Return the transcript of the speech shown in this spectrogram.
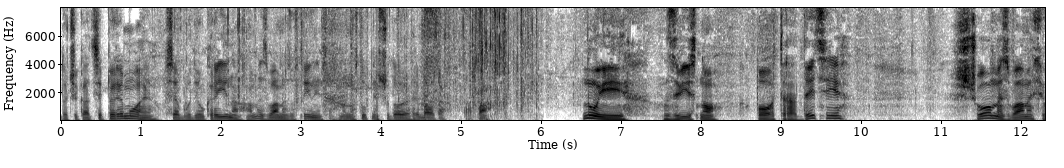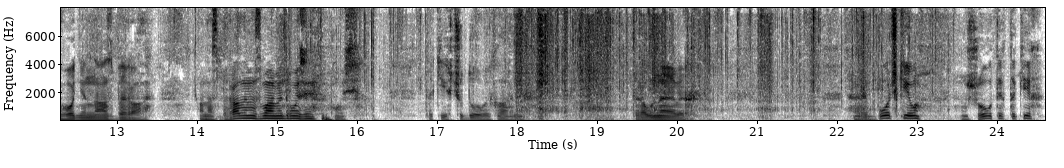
Дочекатися перемоги. Все буде Україна. А ми з вами зустрінемося на наступних чудових рибалках. Па-па. Ну і, звісно, по традиції, що ми з вами сьогодні назбирали. А назбирали ми з вами, друзі, ось таких чудових, гарних травневих грибочків, жовтих таких,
